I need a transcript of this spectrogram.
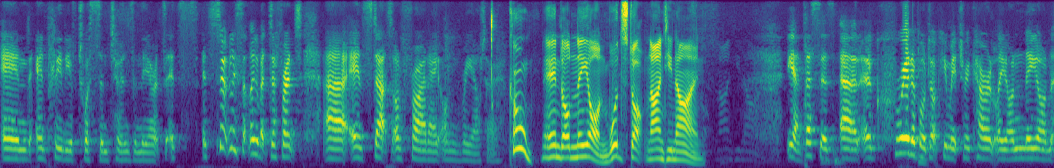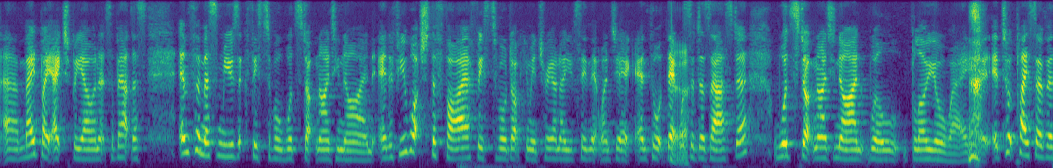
and, and plenty of twists and turns in there. It's, it's, it's certainly something a bit different uh, and starts on Friday on Rialto. Cool. And on Neon, Woodstock 99. Yeah, this is an incredible documentary currently on Neon, uh, made by HBO, and it's about this infamous music festival, Woodstock 99. And if you watched the Fyre Festival documentary, I know you've seen that one, Jack, and thought that was a disaster, Woodstock 99 will blow you away. it, it took place over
